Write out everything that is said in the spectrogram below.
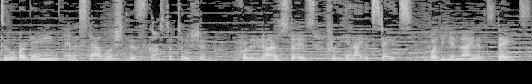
Do ordain and establish this Constitution for the United States. For the United States. For the United States.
